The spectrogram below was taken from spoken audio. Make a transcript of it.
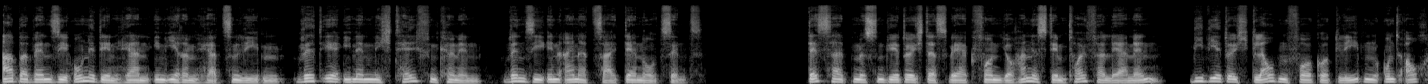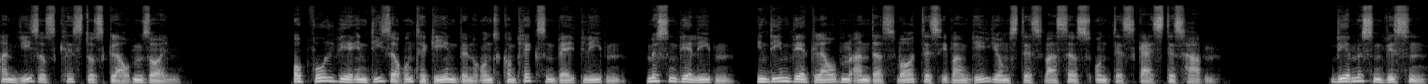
Aber wenn sie ohne den Herrn in ihrem Herzen leben, wird er ihnen nicht helfen können, wenn sie in einer Zeit der Not sind. Deshalb müssen wir durch das Werk von Johannes dem Täufer lernen, wie wir durch Glauben vor Gott leben und auch an Jesus Christus glauben sollen. Obwohl wir in dieser untergehenden und komplexen Welt leben, müssen wir leben, indem wir Glauben an das Wort des Evangeliums des Wassers und des Geistes haben. Wir müssen wissen,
